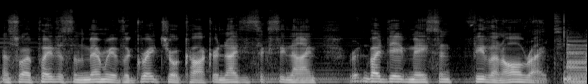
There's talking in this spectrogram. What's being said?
and so I play this in the memory of the great Joe Cocker, 1969, written by Dave Mason, Feeling All Right.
